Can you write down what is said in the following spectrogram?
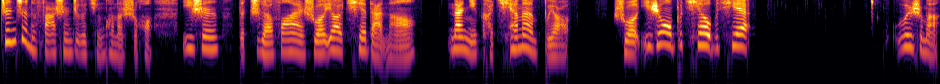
真正的发生这个情况的时候，医生的治疗方案说要切胆囊，那你可千万不要说医生我不切我不切。为什么？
